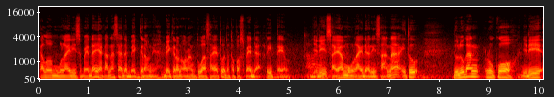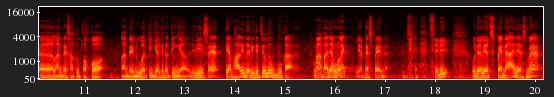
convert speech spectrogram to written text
kalau mulai di sepeda ya karena saya ada background ya. Background orang tua saya itu ada toko sepeda, retail. Jadi saya mulai dari sana itu dulu kan ruko. Jadi eh, lantai satu toko, lantai dua, tiga kita tinggal. Jadi saya tiap hari dari kecil tuh buka mata aja melek, liatnya sepeda. Jadi udah lihat sepeda aja. Sebenarnya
